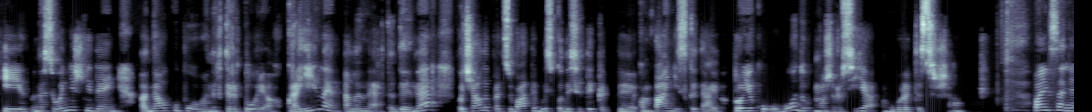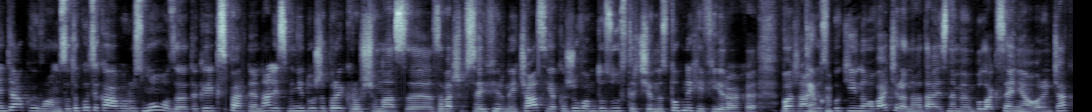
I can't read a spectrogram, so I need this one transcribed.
І на сьогоднішній день на окупованих територіях України ЛНР та ДНР почали працювати близько 10 ки- е, компаній з Китаю. Про яку угоду може Росія говорити з США? Пані Ксенія, дякую вам за таку цікаву розмову, за такий експертний аналіз. Мені дуже прикро, що в нас е, завершився ефірний час. Я кажу вам до зустрічі в наступних ефірах. Е, Бажаю Дякую. спокійного вечора. Нагадаю, з нами була Ксенія Оренчак,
